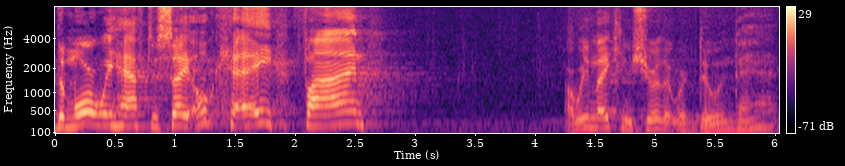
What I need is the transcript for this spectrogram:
the more we have to say, okay, fine, are we making sure that we're doing that?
